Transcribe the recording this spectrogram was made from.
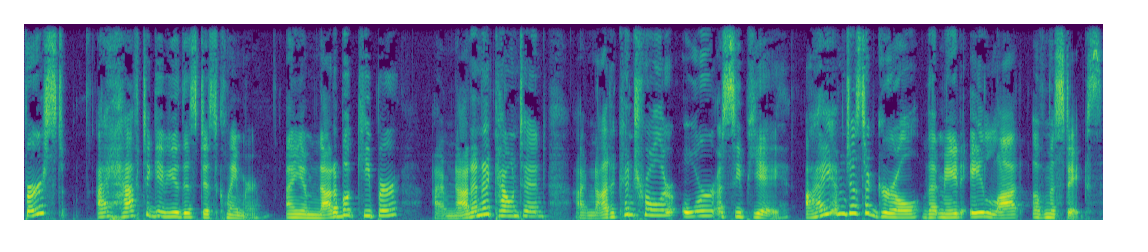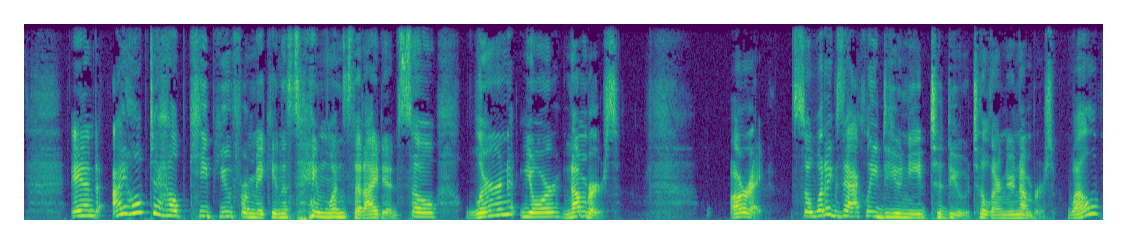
First, I have to give you this disclaimer I am not a bookkeeper. I'm not an accountant. I'm not a controller or a CPA. I am just a girl that made a lot of mistakes. And I hope to help keep you from making the same ones that I did. So learn your numbers. All right, so, what exactly do you need to do to learn your numbers? Well,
